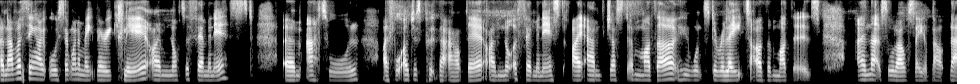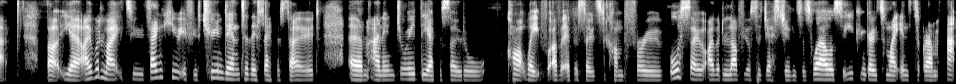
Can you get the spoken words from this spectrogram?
Another thing I also want to make very clear I'm not a feminist um, at all. I thought I'll just put that out there. I'm not a feminist. I am just a mother who wants to relate to other mothers. And that's all I'll say about that. But yeah, I would like to thank you if you've tuned in to this episode um, and enjoyed the episode or can't wait for other episodes to come through. Also, I would love your suggestions as well. So you can go to my Instagram at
